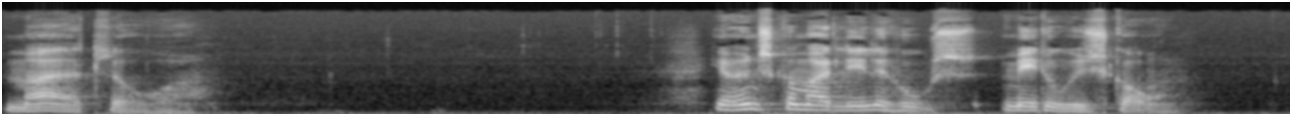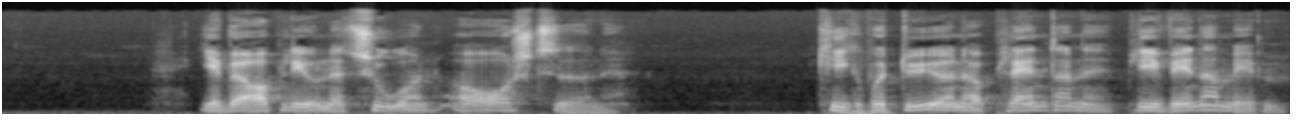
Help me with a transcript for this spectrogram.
Meget klogere. Jeg ønsker mig et lille hus midt ude i skoven. Jeg vil opleve naturen og årstiderne. Kigge på dyrene og planterne, blive venner med dem.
